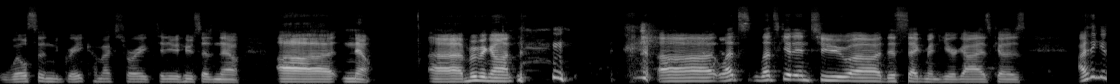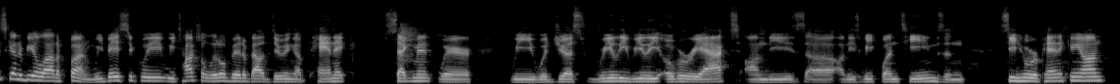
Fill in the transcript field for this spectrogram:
Wilson. Great comeback story. Continue. Who says no? Uh, no. Uh, moving on. uh, let's let's get into uh, this segment here, guys, because I think it's going to be a lot of fun. We basically we talked a little bit about doing a panic segment where we would just really really overreact on these uh, on these week one teams and see who we're panicking on.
